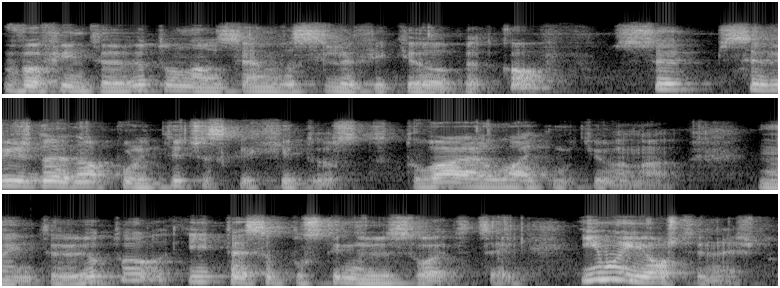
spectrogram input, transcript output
в интервюто на Асен Василев и Кирил Петков се, се вижда една политическа хитрост. Това е лайт мотива на, на интервюто и те са постигнали своите цели. Има и още нещо.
